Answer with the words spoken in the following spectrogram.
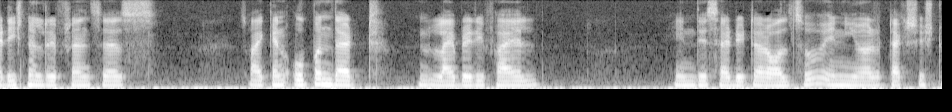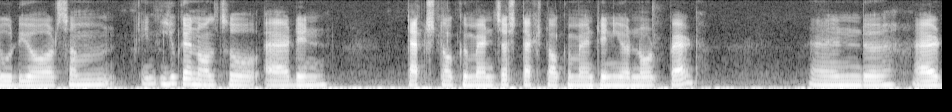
additional references. So I can open that library file in this editor also in your TeXstudio or some you can also add in text document just text document in your notepad and uh, add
